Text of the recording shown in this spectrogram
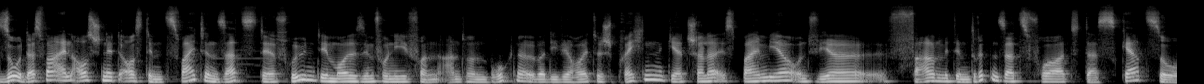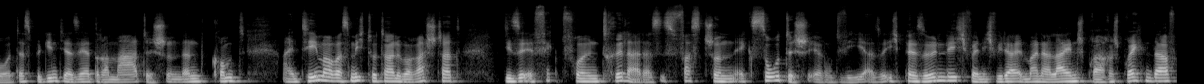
So, das war ein Ausschnitt aus dem zweiten Satz der frühen D-Moll-Symphonie von Anton Bruckner, über die wir heute sprechen. Gerd Schaller ist bei mir und wir fahren mit dem dritten Satz fort. Das Scherzo, das beginnt ja sehr dramatisch und dann kommt ein Thema, was mich total überrascht hat diese effektvollen Triller, das ist fast schon exotisch irgendwie. Also ich persönlich, wenn ich wieder in meiner Laiensprache sprechen darf,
